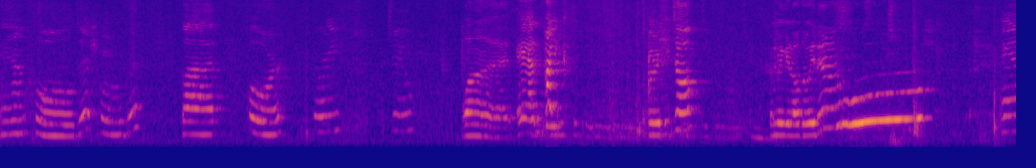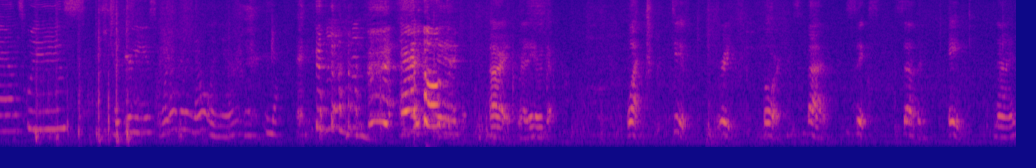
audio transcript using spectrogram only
And hold it, hold it. Five, four, three, two, one. And pike. Earthy toe. Bring it all the way down. Woo. And squeeze. Hip your knees. We're not doing that one yet. No. and hold it. All right, ready? Here we go. One, two, three, four, five, six, seven, eight, nine,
